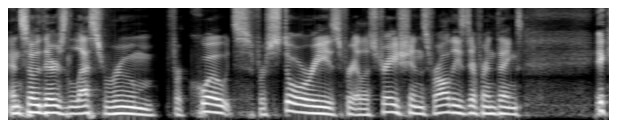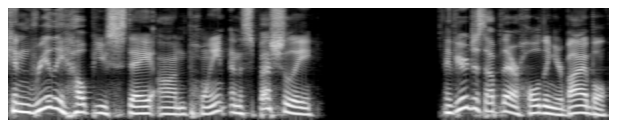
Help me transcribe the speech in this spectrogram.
And so there's less room for quotes, for stories, for illustrations, for all these different things. It can really help you stay on point, and especially if you're just up there holding your Bible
